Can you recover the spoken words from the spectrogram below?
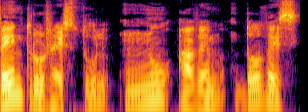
Pentru restul nu avem dovezi.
